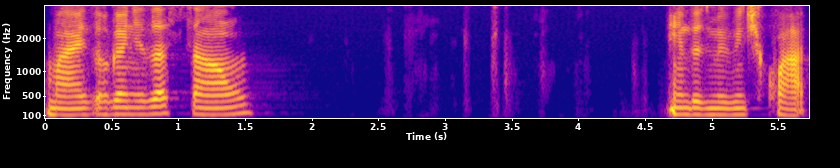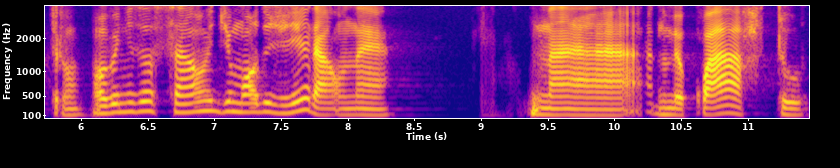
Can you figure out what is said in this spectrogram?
Mais organização em 2024. Organização de modo geral, né? Na, no meu quarto,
